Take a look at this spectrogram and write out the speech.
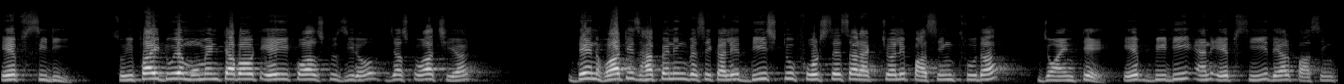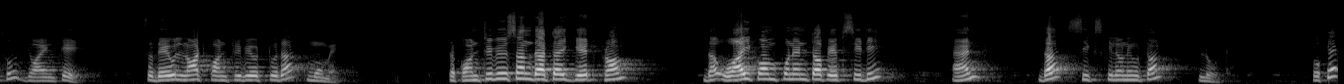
FCD. So if I do a moment about A equals to 0, just watch here, then what is happening basically, these two forces are actually passing through the joint A. FBD and FC, they are passing through joint A. So they will not contribute to the moment. The contribution that I get from the Y component of FCD and the 6 kilonewton load. Okay?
